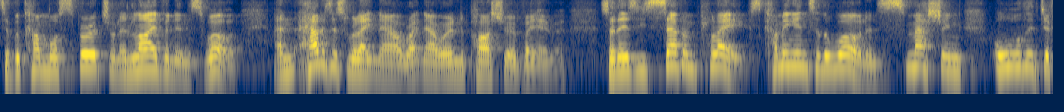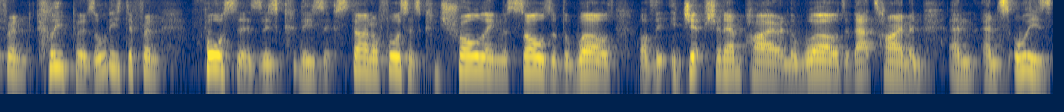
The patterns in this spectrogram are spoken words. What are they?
to become more spiritual and enlivened in this world. And how does this relate now? Right now, we're in the parsha of Va'eira. So there's these seven plagues coming into the world and smashing all the different clippers, all these different forces, these, these external forces controlling the souls of the world, of the Egyptian empire and the world at that time, and, and, and all these,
